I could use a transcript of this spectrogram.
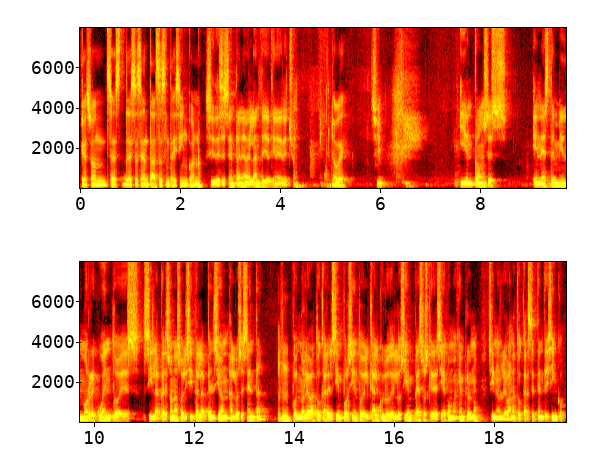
Que son de 60 a 65, ¿no? Sí, de 60 en adelante ya tiene derecho. Ok. Sí. Y entonces en este mismo recuento es si la persona solicita la pensión a los 60, pues no le va a tocar el 100% del cálculo de los 100 pesos que decía como ejemplo, ¿no? Sino le van a tocar 75.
